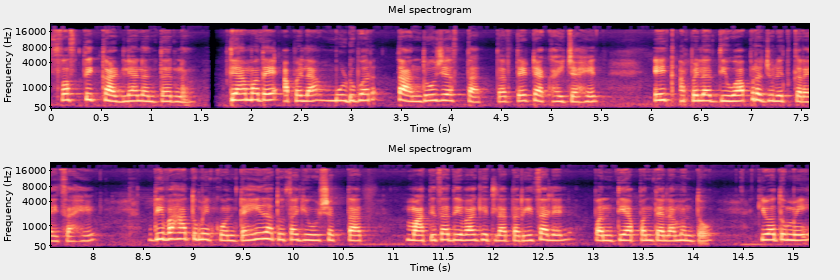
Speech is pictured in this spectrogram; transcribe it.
स्वस्तिक काढल्यानंतरनं त्यामध्ये आपल्याला मुठभर तांदूळ जे असतात तर ते टाकायचे आहेत. एक आपल्याला दिवा प्रज्वलित करायचा आहे. दिवा हा तुम्ही कोणत्याही धातूचा घेऊ शकतात. मातीचा दिवा घेतला तरी चालेल पंती आपण त्याला म्हणतो किंवा तुम्ही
